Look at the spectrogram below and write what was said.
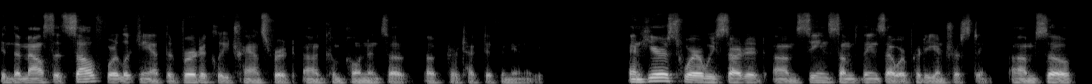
in the mouse itself, we're looking at the vertically transferred uh, components of, of protective immunity. And here's where we started um, seeing some things that were pretty interesting. Um, so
